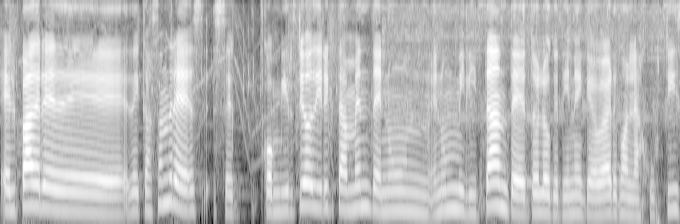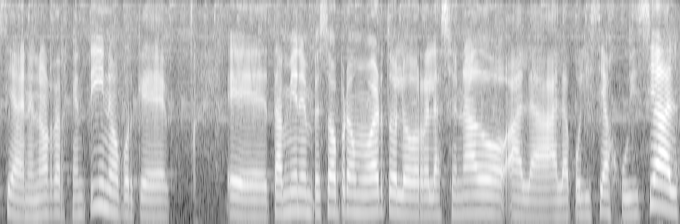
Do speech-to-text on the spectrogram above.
El padre de, de Casandre se convirtió directamente en un, en un militante de todo lo que tiene que ver con la justicia en el norte argentino, porque eh, también empezó a promover todo lo relacionado a la, a la policía judicial.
